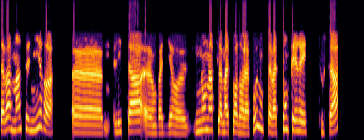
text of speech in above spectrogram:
ça va maintenir euh, l'état, euh, on va dire, euh, non inflammatoire dans la peau. Donc, ça va tempérer tout ça.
